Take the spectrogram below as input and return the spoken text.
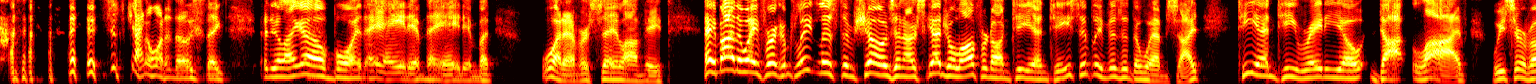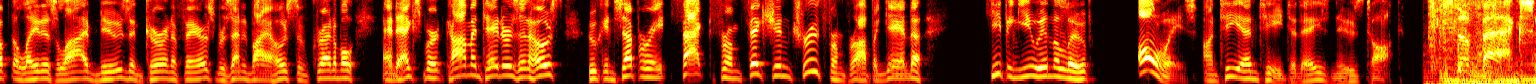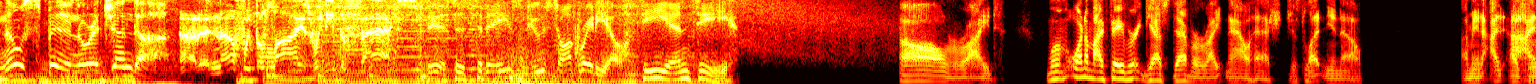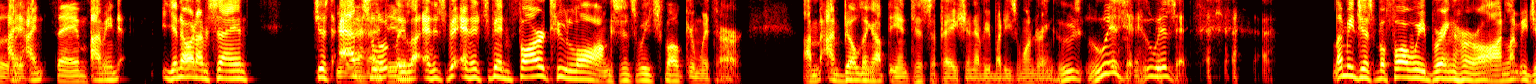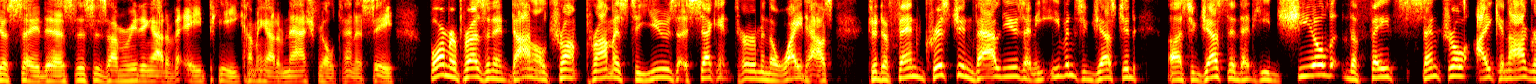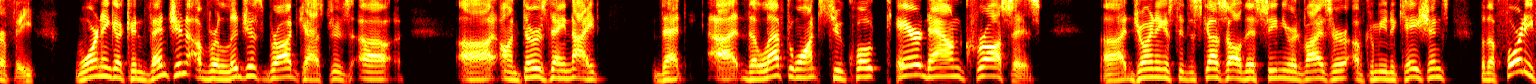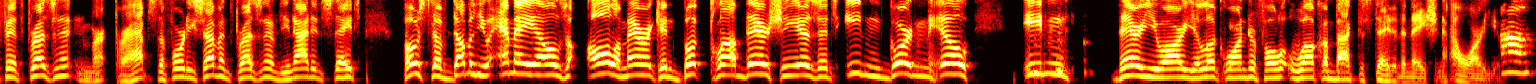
it's just kind of one of those things, and you're like, oh boy, they hate him, they hate him, but whatever, say la vie. Hey, by the way, for a complete list of shows and our schedule offered on TNT, simply visit the website tntradio.live. We serve up the latest live news and current affairs presented by a host of credible and expert commentators and hosts who can separate fact from fiction, truth from propaganda, keeping you in the loop always on TNT, today's news talk. The facts, no spin or agenda. Uh, enough with the lies. We need the facts. This is today's News Talk Radio, TNT. All right. One one of my favorite guests ever right now, Hesh. Just letting you know. I mean, I, I, Absolutely. I, I, Same. I mean, you know what I'm saying? Just Yeah, absolutely, do. lo- and it's been and it's been far too long since we've spoken with her. I'm I'm building up the anticipation. Everybody's wondering who's who is it? Who is it? let me just before we bring her on, let me just say this. This is I'm reading out of AP coming out of Nashville, Tennessee. Former President Donald Trump promised to use a second term in the White House to defend Christian values, and he even suggested uh, suggested that he'd shield the faith's central iconography, warning a convention of religious broadcasters uh, uh, on Thursday night that uh, the left wants to quote tear down crosses. Uh, joining us to discuss all this, senior advisor of communications for the 45th president and perhaps the 47th president of the United States, host of WMAL's All American Book Club. There she is. It's Eden Gordon Hill. Eden, there you are. You look wonderful. Welcome back to State of the Nation. How are you? Oh,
